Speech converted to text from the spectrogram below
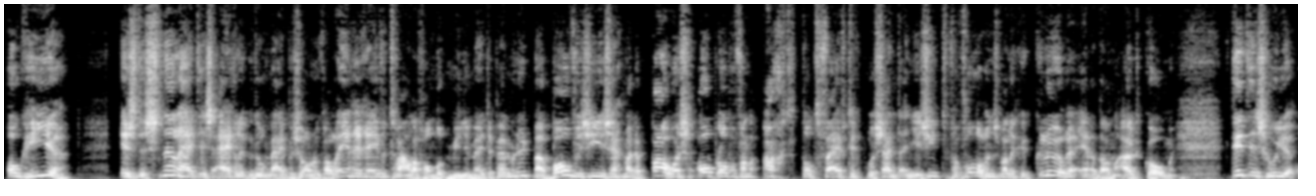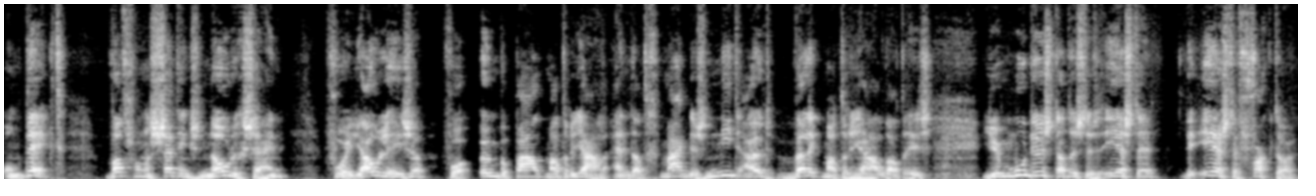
Ook hier is de snelheid is eigenlijk door mij persoonlijk al ingegeven, 1200 mm per minuut. Maar boven zie je zeg maar de powers oplopen van 8 tot 50 procent. En je ziet vervolgens welke kleuren er dan uitkomen. Dit is hoe je ontdekt wat voor settings nodig zijn voor jouw lezer voor een bepaald materiaal. En dat maakt dus niet uit welk materiaal dat is. Je moet dus, dat is dus eerste, de eerste factor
